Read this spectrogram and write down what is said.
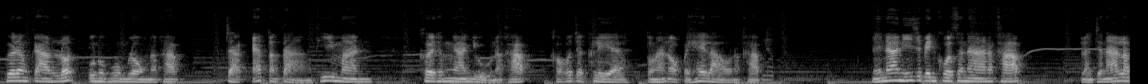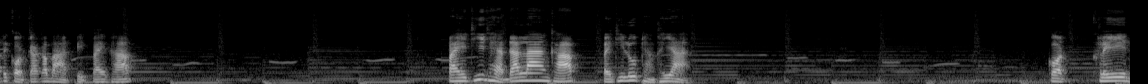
เพื่อทำการลดอุณหภูมิลงนะครับ จากแอปต่างๆ ที่มันเคยทำงานอยู่นะครับ เขาก็จะเคลียร์ตรงนั้นออกไปให้เรานะครับ ในหน้านี้จะเป็นโฆษณานะครับ หลังจากนั้นเราไปกดกากบาทปิดไปครับ ไปที่แถบด้านล่างครับ ไปที่รูปถังขยะ กด clean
